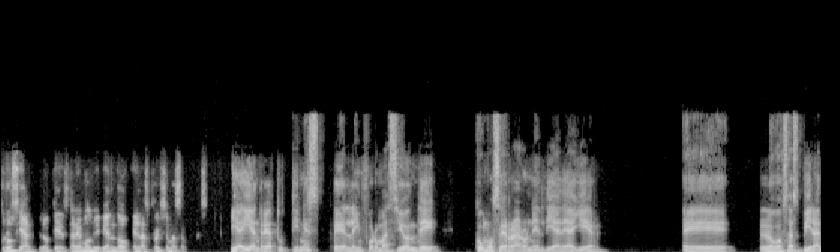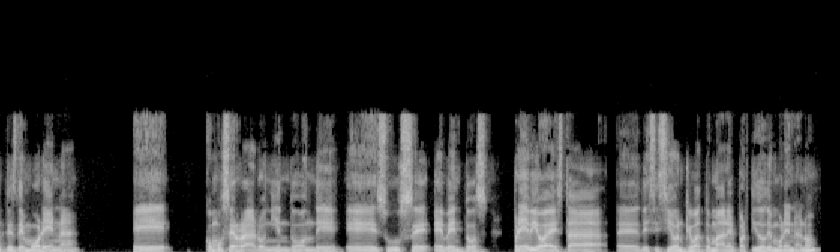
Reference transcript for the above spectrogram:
crucial lo que estaremos viviendo en las próximas semanas. Y ahí, Andrea, tú tienes eh, la información de cómo cerraron el día de ayer eh, los aspirantes de Morena eh, cómo cerraron y en dónde sus eventos previo a esta decisión que va a tomar el partido de Morena, ¿no?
